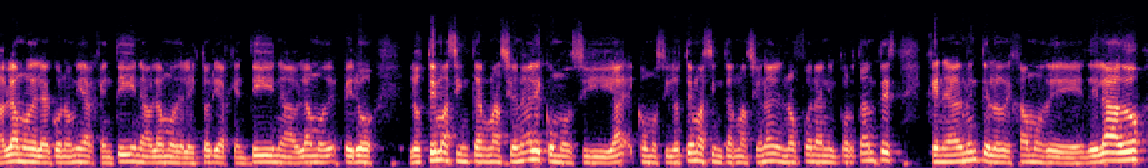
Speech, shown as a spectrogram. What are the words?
hablamos de la economía argentina, hablamos de la historia argentina, hablamos de, pero los temas internacionales, como si, como si los temas internacionales no fueran importantes, generalmente los dejamos de, lado,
